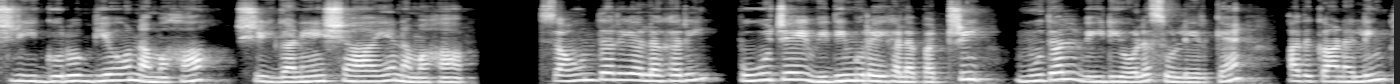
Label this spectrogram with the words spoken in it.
ஸ்ரீ குருப்யோ நமஹா ஸ்ரீ கணேஷாய நமஹா. சௌந்தர்யலகரி பூஜை விதிமுறைகளை பற்றி முதல் வீடியோவில் சொல்லியிருக்கேன். அதுக்கான லிங்க்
